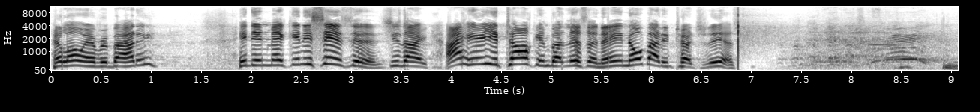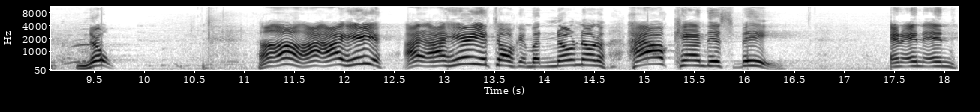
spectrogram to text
Hello, everybody. It didn't make any sense, it? She's like, I hear you talking, but listen, ain't nobody touched this. no. Uh-uh, I, I hear you. I, I hear you talking, but no, no, no. How can this be? And, and, and,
